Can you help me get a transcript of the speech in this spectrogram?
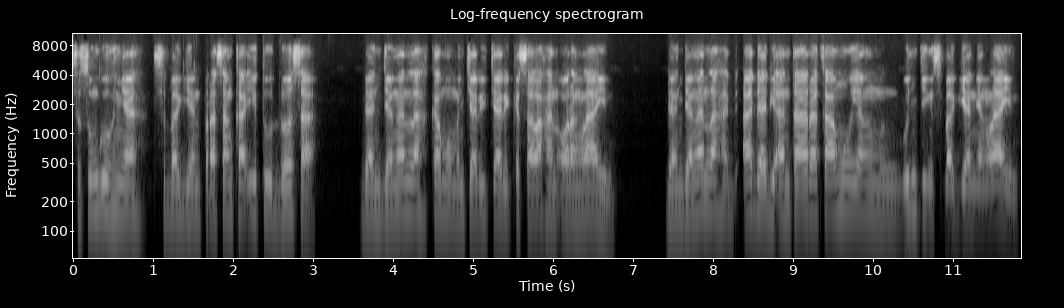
Sesungguhnya sebagian prasangka itu dosa, dan janganlah kamu mencari-cari kesalahan orang lain. Dan janganlah ada di antara kamu yang menggunjing sebagian yang lain.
